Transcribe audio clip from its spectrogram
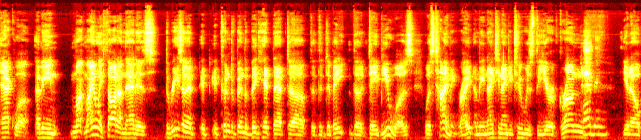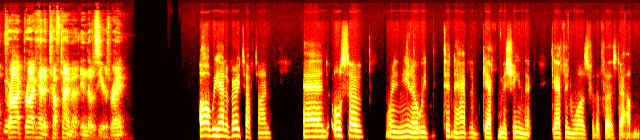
Aqua, I mean, my, my only thought on that is the reason it, it, it couldn't have been the big hit that uh, the, the debate the debut was was timing, right? I mean, 1992 was the year of grunge. Timing. You know, Prog prog had a tough time uh, in those years, right? Oh, we had a very tough time, and also when you know we didn't have the Geffen machine that Geffen was for the first album,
